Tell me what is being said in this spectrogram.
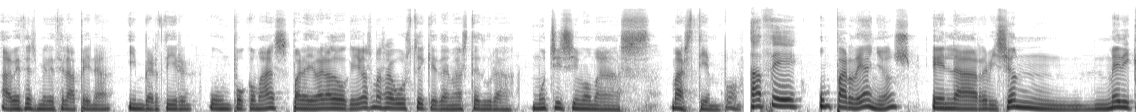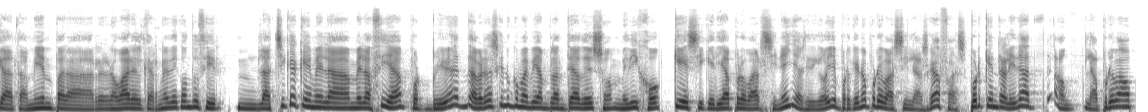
a veces merece la pena invertir un poco más para llevar algo que llevas más a gusto y que además te dura muchísimo más, más tiempo. Hace un par de años, en la revisión médica también para renovar el carnet de conducir, la chica que me la, me la hacía, por primera la verdad es que nunca me habían planteado eso, me dijo que si quería probar sin ellas. Y digo, oye, ¿por qué no pruebas sin las gafas? Porque en realidad la prueba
